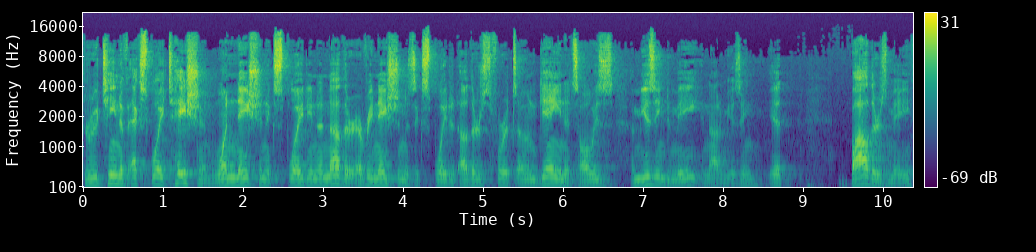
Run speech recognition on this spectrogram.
The routine of exploitation, one nation exploiting another. Every nation has exploited others for its own gain. It's always amusing to me, not amusing, it bothers me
